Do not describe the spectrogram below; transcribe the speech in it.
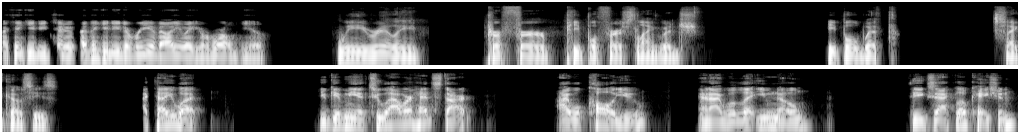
I think you need to. I think you need to reevaluate your worldview. We really prefer people first language. People with psychoses. I tell you what, You give me a two hour head start. I will call you and I will let you know the exact location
